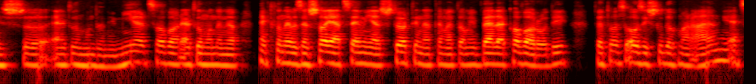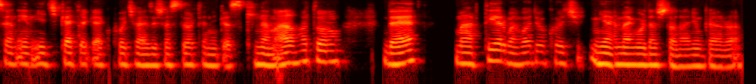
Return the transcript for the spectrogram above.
és el tudom mondani, miért zavar, el tudom mondani, meg tudom nevezni a saját személyes történetemet, ami bele kavarodik, tehát az, az is tudok már állni, egyszerűen én így ketyegek, hogyha ez is ez történik, ezt ki nem állhatom, de már térben vagyok, hogy milyen megoldást találjunk erre.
